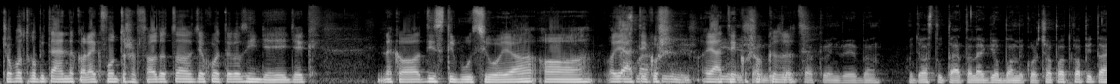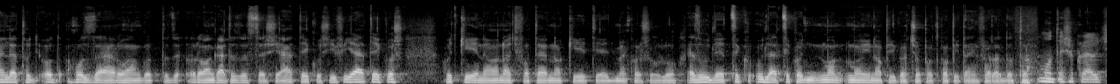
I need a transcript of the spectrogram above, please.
csapatkapitánynak a legfontosabb feladata gyakorlatilag az ingyen jegyeknek a disztribúciója a, a, játékos, a játékosok között. A könyvében hogy azt utálta legjobban, amikor csapatkapitány lett, hogy od, hozzá rohangott, az, rohangált az összes játékos, ifi játékos, hogy kéne a nagyfaternak két jegy, meg hasonló. Ez úgy látszik, úgy látszik hogy ma, mai napig a csapatkapitány feladata. Mondta is rá, hogy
